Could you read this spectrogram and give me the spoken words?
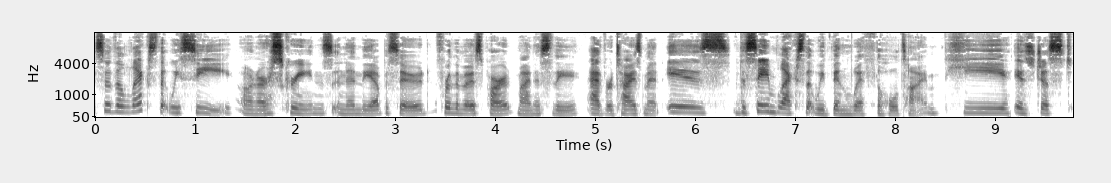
so the Lex that we see on our screens and in the episode, for the most part, minus the advertisement, is the same Lex that we've been with the whole time. He is just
